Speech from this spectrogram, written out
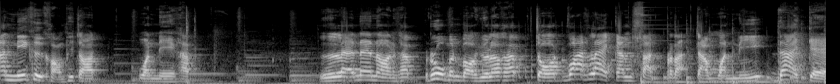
อันนี้คือของพี่จอร์ดวันนี้ครับ และแน่นอนครับ รูปมันบอกอยู่แล้วครับ โจทย์วาดแรกกันสัตว์ประจำวันนี้ได้แก่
